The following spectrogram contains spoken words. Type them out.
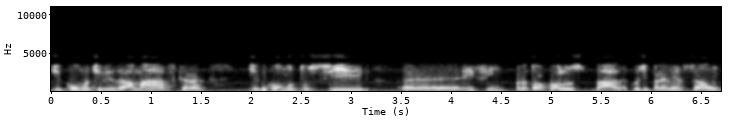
de como utilizar a máscara, de como tossir, é, enfim, protocolos básicos de prevenção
